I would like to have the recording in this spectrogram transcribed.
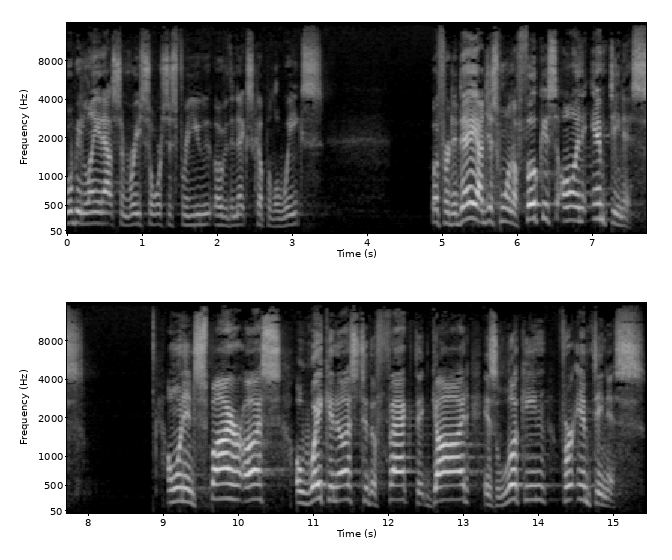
We'll be laying out some resources for you over the next couple of weeks. But for today, I just want to focus on emptiness. I want to inspire us, awaken us to the fact that God is looking for emptiness.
